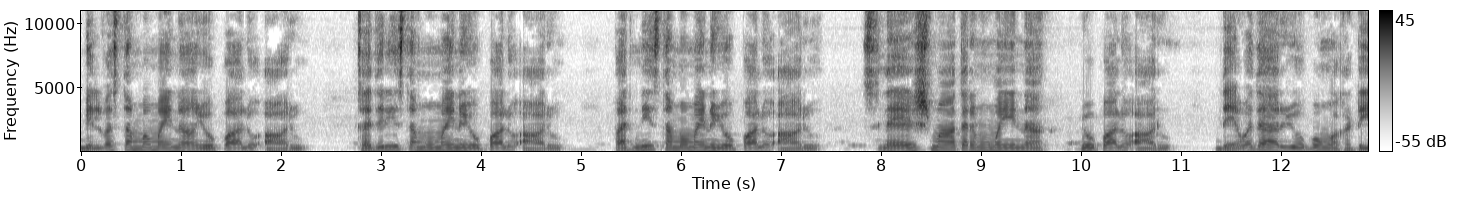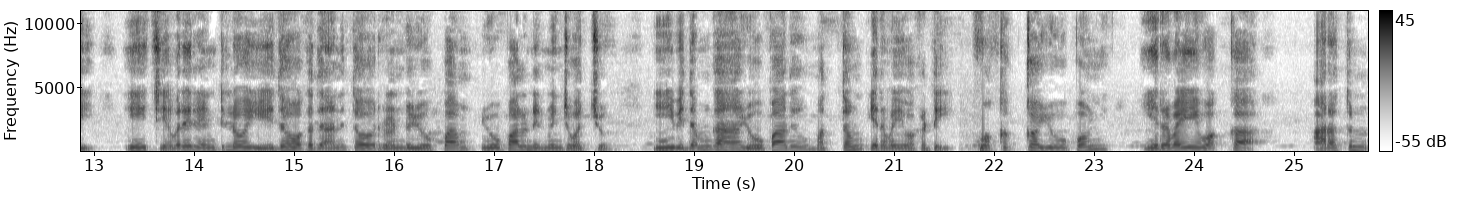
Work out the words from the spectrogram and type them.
బిల్వస్తంభమైన యూపాలు ఆరు కదిరి స్తంభమైన యూపాలు ఆరు పర్ణీ స్తంభమైన యూపాలు ఆరు శ్లేష్మాతరమైన రూపాలు ఆరు. దేవదారు రూపం ఒకటి. ఈ చివరి రెంటిలో ఏదో ఒక దానితో రెండు యూప యూపాలు నిర్మించవచ్చు. ఈ విధంగా యూపాలు మొత్తం ఇరవై ఒకటి. ఒక్కొక్క యూపం ఇరవై ఒక్క అరతు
